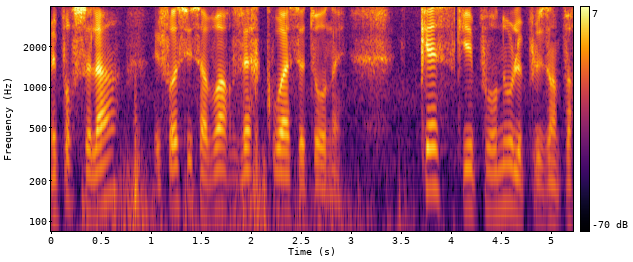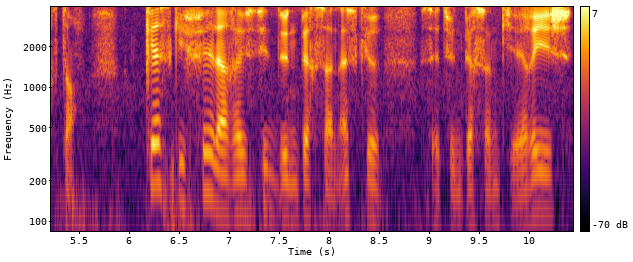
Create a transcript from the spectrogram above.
Mais pour cela, il faut aussi savoir vers quoi se tourner. Qu'est-ce qui est pour nous le plus important? Qu'est-ce qui fait la réussite d'une personne? Est-ce que c'est une personne qui est riche,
